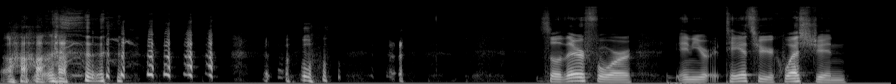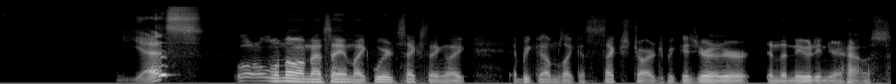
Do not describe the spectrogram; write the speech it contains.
so therefore, in your to answer your question, yes. well, well, no, I'm not saying like weird sex thing. Like, it becomes like a sex charge because you're in the nude in your house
